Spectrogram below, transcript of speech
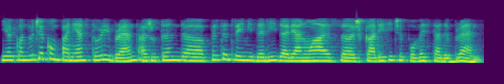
El conduce compania Story Brand, ajutând uh, peste 3000 de lideri anual să-și clarifice povestea de brand.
